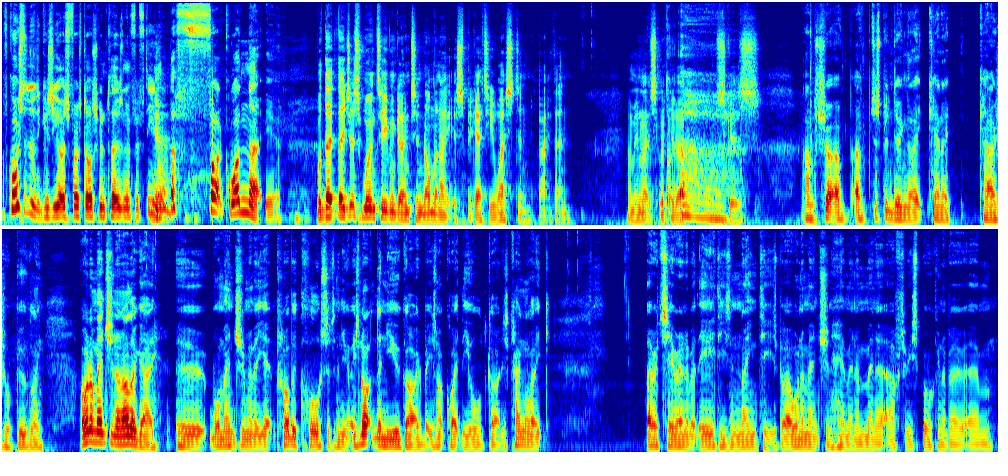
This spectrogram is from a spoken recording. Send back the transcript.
Of course it didn't, because he got his first Oscar in 2015. Yeah. What the fuck won that year? well, they, they just weren't even going to nominate a spaghetti western back then. I mean, let's look it up. Oscars. I'm sure I've, I've just been doing like kind of casual googling. I want to mention another guy who we'll mention when we get probably closer to the new. He's not the new guard, but he's not quite the old guard. He's kind of like I would say around about the 80s and 90s. But I want to mention him in a minute after we've spoken about um.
